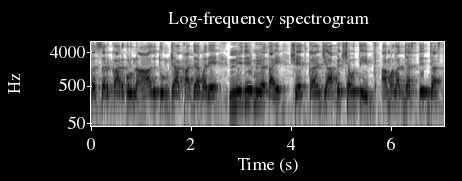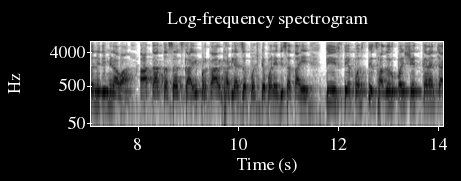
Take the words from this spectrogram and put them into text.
तर सरकारकडून आज तुमच्या खात्यामध्ये निधी मिळत आहे. शेतकऱ्यांची अपेक्षा होती आम्हाला जास्तीत जास्त निधी मिळावा. आता तसंच काही प्रकार घडल्याचं स्पष्टपणे दिसत आहे. तीस ते पस्तीस हजार रुपये शेतकऱ्यांच्या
